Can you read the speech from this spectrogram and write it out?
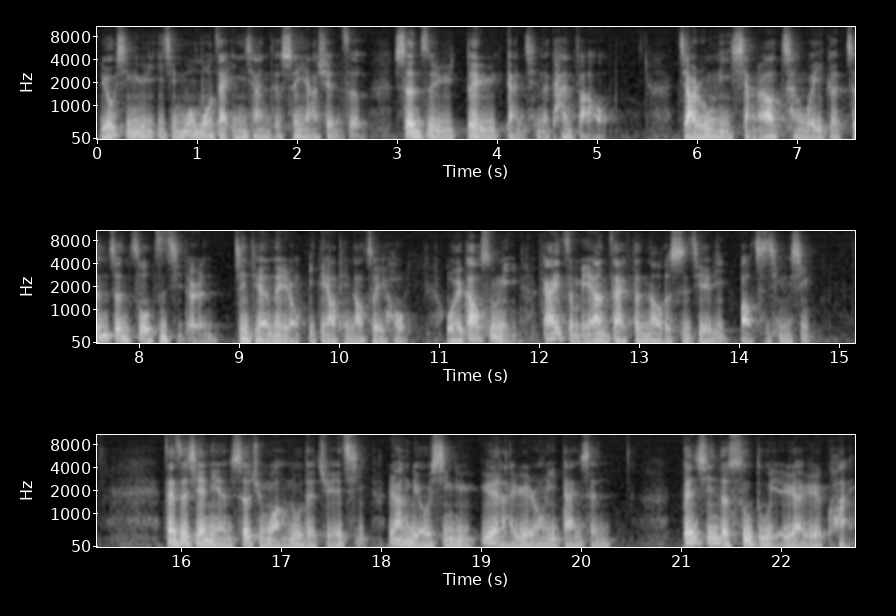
流行语已经默默在影响你的生涯选择，甚至于对于感情的看法哦。假如你想要成为一个真正做自己的人，今天的内容一定要听到最后。我会告诉你该怎么样在纷闹的世界里保持清醒。在这些年，社群网络的崛起，让流行语越来越容易诞生，更新的速度也越来越快。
